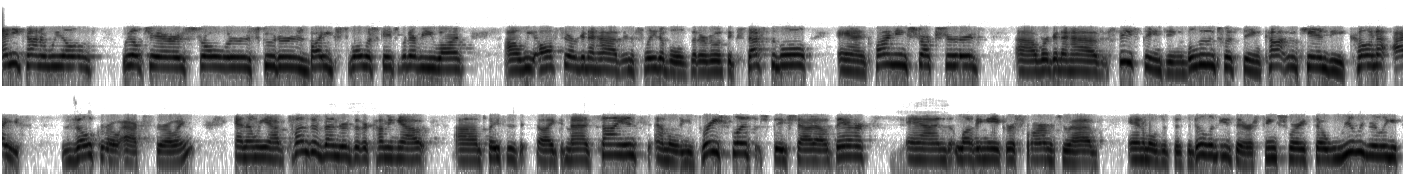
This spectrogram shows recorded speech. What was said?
any kind of wheels, wheelchairs, strollers, scooters, bikes, roller skates, whatever you want. Uh, we also are going to have inflatables that are both accessible and climbing structures. Uh, we're going to have face painting, balloon twisting, cotton candy, Kona ice, Velcro axe throwing. And then we have tons of vendors that are coming out, um, places like Mad Science, Emily's Bracelets, big shout out there, and Loving Acres Farms, who have animals with disabilities. They're a sanctuary. So, really, really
